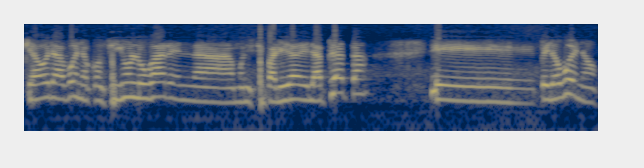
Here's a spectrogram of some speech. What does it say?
que ahora bueno consiguió un lugar en la municipalidad de La Plata, eh, pero bueno.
